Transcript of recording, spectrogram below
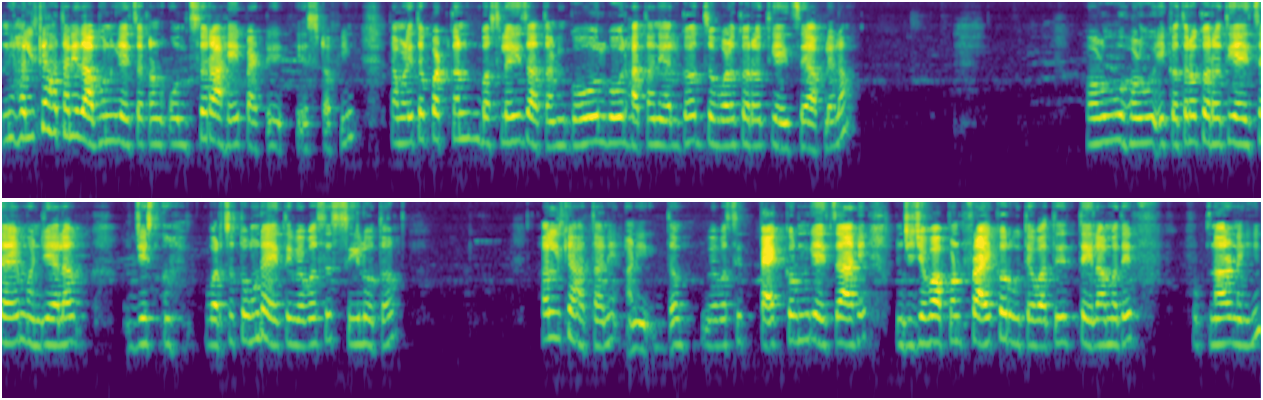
आणि हलक्या हाताने दाबून घ्यायचं कारण ओलसर आहे पॅटी स्टफिंग त्यामुळे ते पटकन बसलंही जातं आणि गोल गोल हाताने अलगद जवळ करत यायचं आहे आपल्याला. हळूहळू एकत्र करत यायचं आहे म्हणजे याला जे वरचं तोंड आहे ते व्यवस्थित सील होतं. हलक्या हाताने आणि एकदम व्यवस्थित पॅक करून घ्यायचं आहे. म्हणजे जेव्हा आपण फ्राय करू तेव्हा ते तेलामध्ये फुटणार नाही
